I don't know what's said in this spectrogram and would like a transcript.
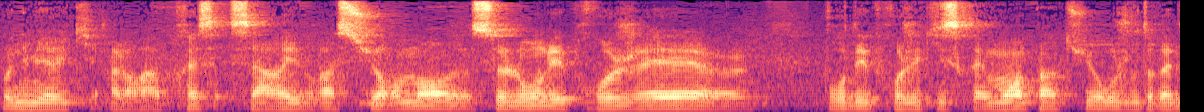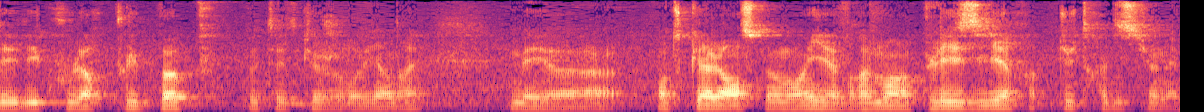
au numérique. Alors après, ça, arrivera sûrement selon les projets. pour des projets qui seraient moins peinture, où je voudrais des couleurs plus pop, peut-être que je reviendrai. Mais euh, en tout cas, là, en ce moment, il y a vraiment un plaisir du traditionnel.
